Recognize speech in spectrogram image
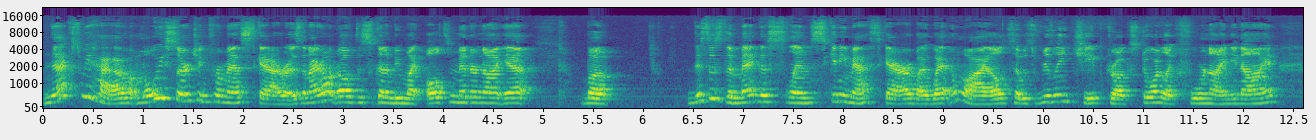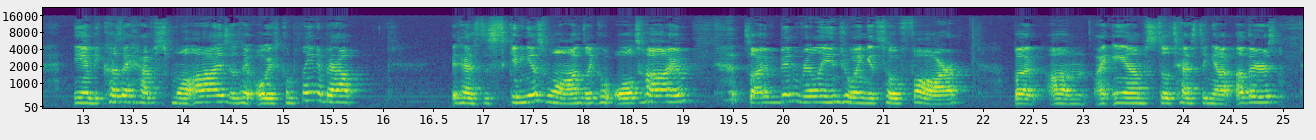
Next we have, I'm always searching for mascaras, and I don't know if this is to be my ultimate or not yet, but this is the Mega Slim Skinny Mascara by Wet n Wild, so it's really cheap drugstore, like $4.99. And because I have small eyes, as I always complain about, it has the skinniest wand, like of all time. So I've been really enjoying it so far, but um, I am still testing out others.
